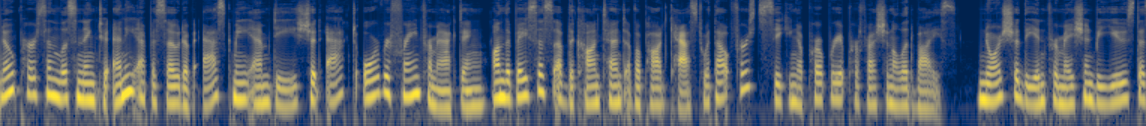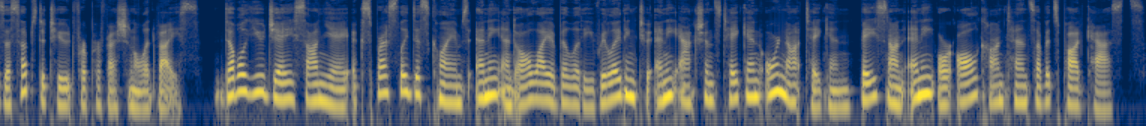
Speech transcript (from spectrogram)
No person listening to any episode of Ask Me MD should act or refrain from acting on the basis of the content of a podcast without first seeking appropriate professional advice. Nor should the information be used as a substitute for professional advice. W.J. Saunier expressly disclaims any and all liability relating to any actions taken or not taken based on any or all contents of its podcasts.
